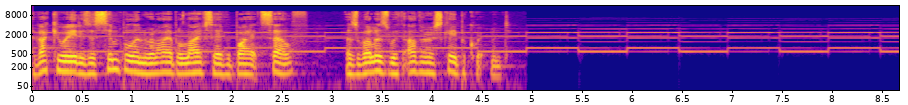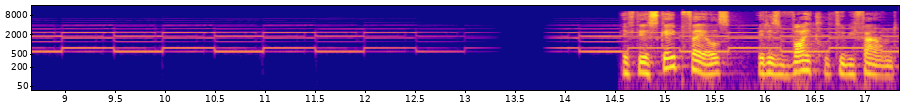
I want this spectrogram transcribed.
Evacuaid is a simple and reliable lifesaver by itself, as well as with other escape equipment. If the escape fails, it is vital to be found.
